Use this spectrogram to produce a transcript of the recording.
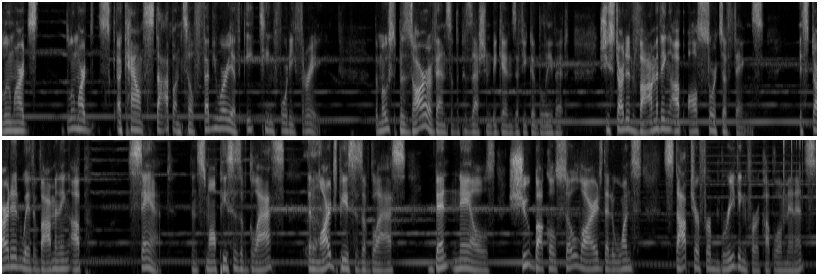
Blumhardt's Blumhardt's accounts stop until February of 1843. The most bizarre events of the possession begins, if you could believe it. She started vomiting up all sorts of things. It started with vomiting up sand, then small pieces of glass, then large pieces of glass, bent nails, shoe buckles so large that it once stopped her from breathing for a couple of minutes,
